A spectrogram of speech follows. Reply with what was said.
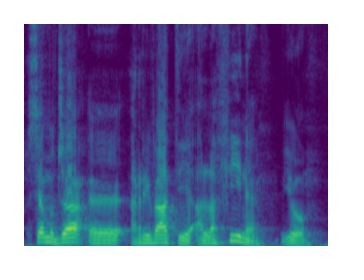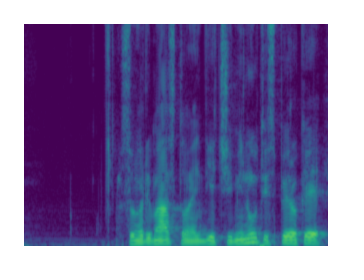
siamo già eh, arrivati alla fine, io sono rimasto nei 10 minuti, spero che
